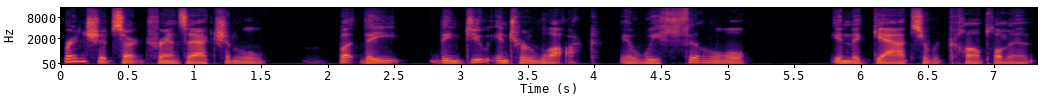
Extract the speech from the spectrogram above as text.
friendships aren't transactional, but they they do interlock. We fill in the gaps or we complement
